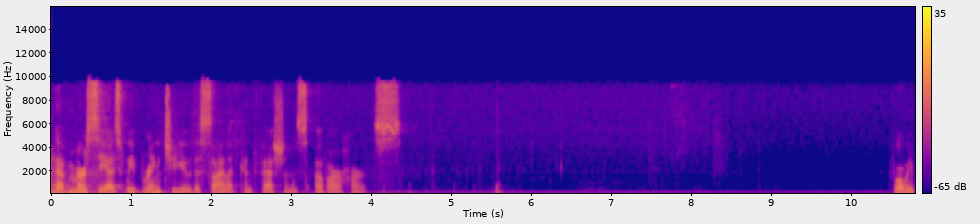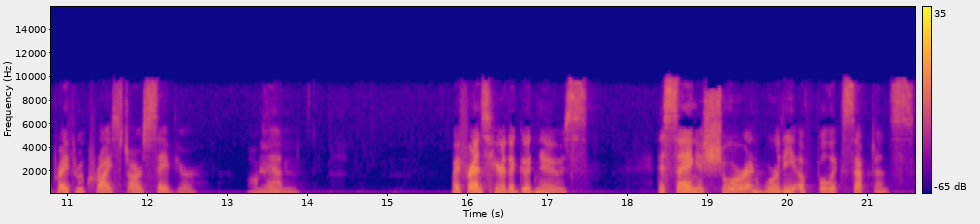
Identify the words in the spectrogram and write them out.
Lord, have mercy as we bring to you the silent confessions of our hearts. For we pray through Christ our Savior. Amen. My friends, hear the good news. This saying is sure and worthy of full acceptance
